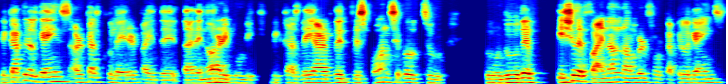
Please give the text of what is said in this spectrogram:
the capital gains are calculated by the by the notary public because they are the responsible to to do the issue the final number for capital gains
